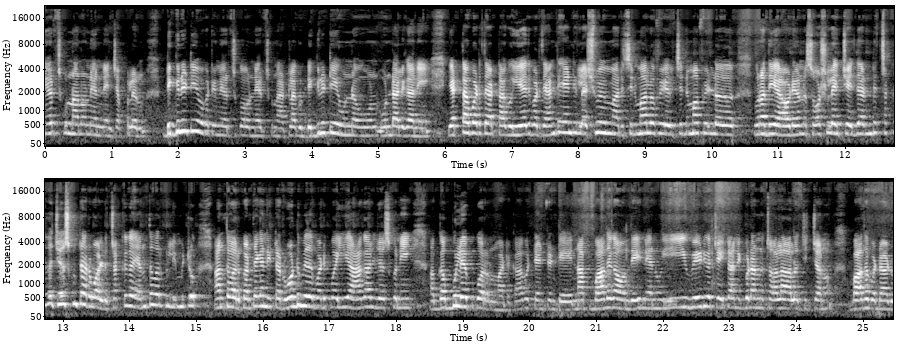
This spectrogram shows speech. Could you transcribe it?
నేర్చుకున్నానో నేను నేను చెప్పలేను. డిగ్నిటీ ఒకటి నేర్చుకో నేర్చుకున్నా. అట్లాగూ డిగ్నిటీ ఉన్న ఉండాలి కానీ ఎట్టా పడితే అట్టాగు ఏది పడితే అంటే ఏంటి లక్ష్మి మరి సినిమాలో ఫీ- సినిమా ఫీల్డ్ ఉన్నది ఆవిడ ఏమైనా సోషలైజ్ చేయాలంటే చక్కగా చేసుకుంటారు వాళ్ళు. చక్కగా ఎంతవరకు లిమిట్ అంతవరకు. అంతేగాని ఇట్లా రోడ్డు మీద పడిపోయి ఆగాలు చేసుకుని ఆ గబ్బు లేపుకోరు అనమాట కాబట్టి ఏంటంటే నాకు బాధగా ఉంది. నేను ఈ వీడియో చేయటానికి కూడా నన్ను చాలా ఆలోచించాను. బాధపడ్డాడు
